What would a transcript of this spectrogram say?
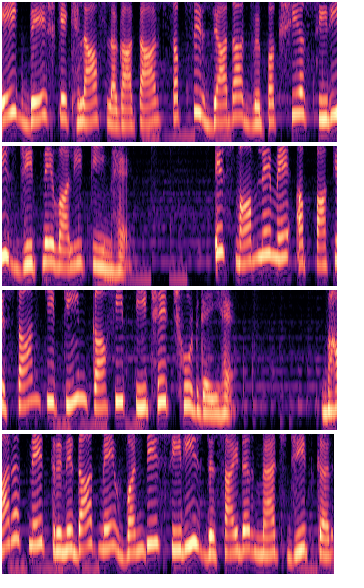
एक देश के खिलाफ लगातार सबसे ज़्यादा द्विपक्षीय सीरीज़ जीतने वाली टीम है। इस मामले में अब पाकिस्तान की टीम काफ़ी पीछे छूट गई है। भारत ने त्रिनिदाद में वनडे सीरीज़ डिसाइडर मैच जीतकर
